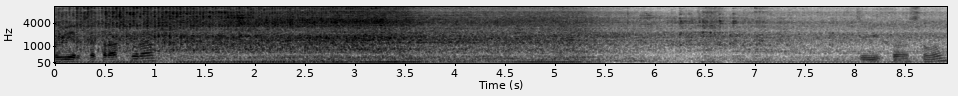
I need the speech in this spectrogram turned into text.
Провірка трактора. Заїхала салон.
